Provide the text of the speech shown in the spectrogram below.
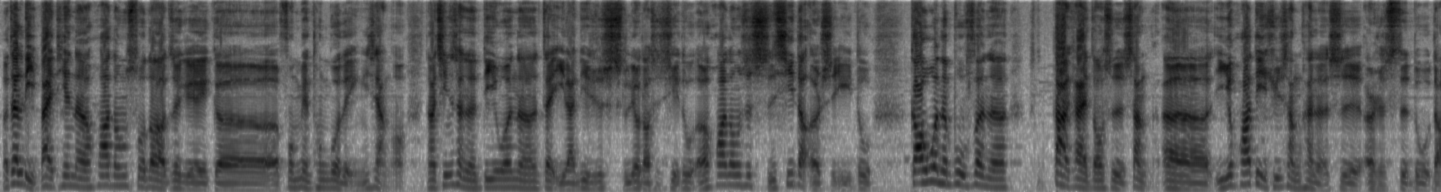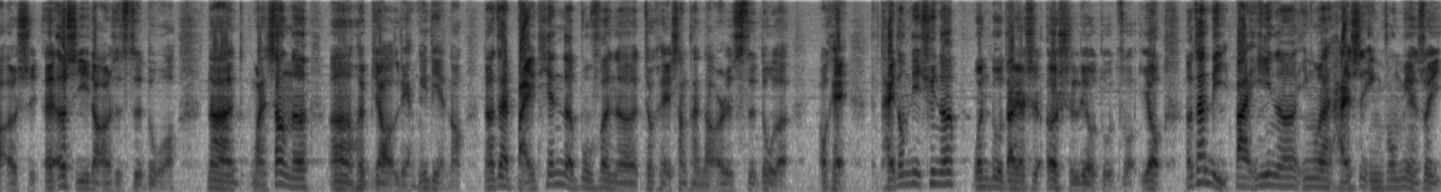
而在礼拜天呢，花东受到这个一个锋面通过的影响哦，那清晨的低温呢在宜兰地区是十六到十七度，而花东是十七到二十一度，高温的部分呢大概都是上呃宜花地区上看的是二十四度到二十呃二十一到二十四度哦，那晚上呢嗯、呃、会比较凉一点哦，那在白天的部分呢就可以上看到二十四度了。OK，台东地区呢，温度大约是二十六度左右。而在礼拜一呢，因为还是迎风面，所以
